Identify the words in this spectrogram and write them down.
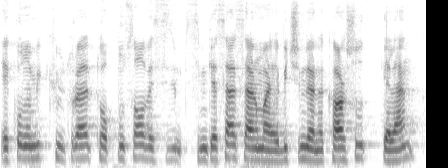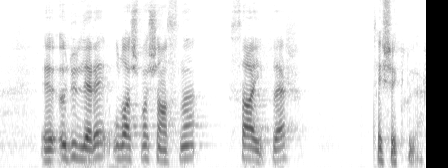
ekonomik, kültürel, toplumsal ve sim- simgesel sermaye biçimlerine karşılık gelen e, ödüllere ulaşma şansına sahipler. Teşekkürler.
